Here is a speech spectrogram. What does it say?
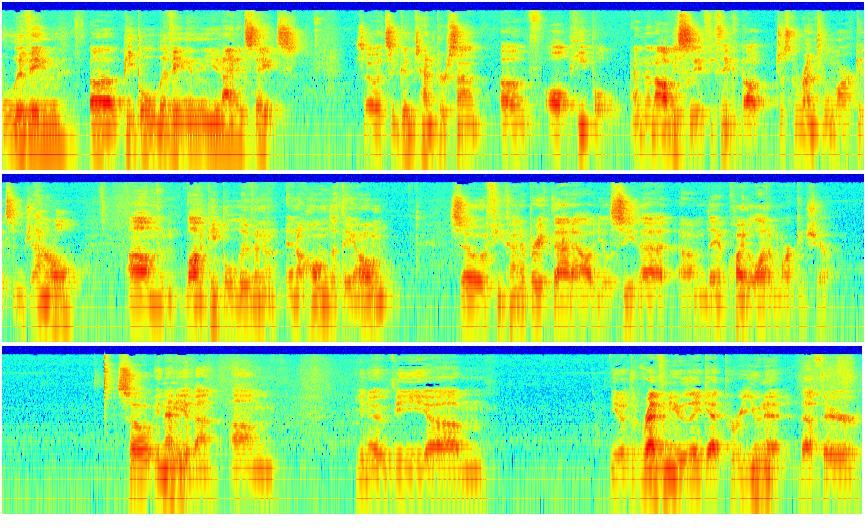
living uh, people living in the United States. So it's a good 10% of all people. And then obviously, if you think about just rental markets in general, um, a lot of people live in a, in a home that they own. So if you kind of break that out, you'll see that um, they have quite a lot of market share. So in any event, um, you know the um, you know the revenue they get per unit that they're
